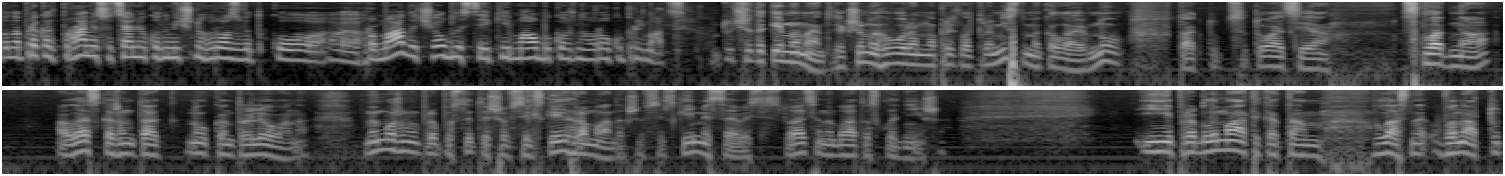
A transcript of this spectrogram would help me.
в, наприклад, програмі соціально-економічного розвитку е, громади чи області, який мав би кожного року прийматися. Ну, Тут ще такий момент. Якщо ми говоримо, наприклад, про місто Миколаїв, ну так, тут ситуація складна, але, скажімо так, ну, контрольована. Ми можемо припустити, що в сільських громадах, що в сільській місцевості ситуація набагато складніша. І проблематика там, власне, вона тут,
